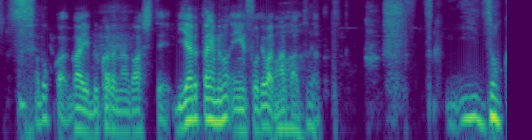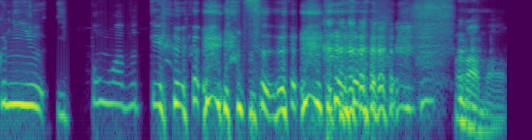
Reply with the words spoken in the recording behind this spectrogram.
まあどっか外部から流して、リアルタイムの演奏ではなかったと。い俗に言う一本ワブっていう やつ まあまあ、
